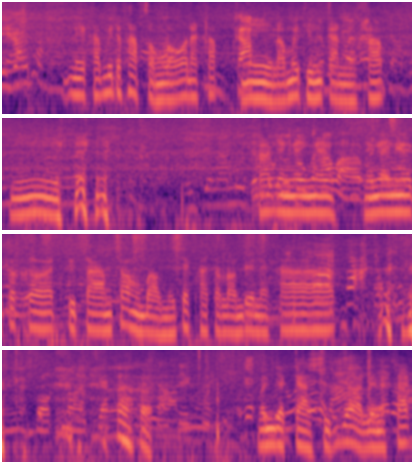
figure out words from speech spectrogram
นี่ครับมิตรภาพสองล้อนะครับ นี่เราไม่ทิ้งกันนะครับ นี่ครับยังไงไงยังไงไงก็คอยติดตามช่องบ่าวในแจ็คพาตลอดด้วยนะครับบอกหน่อยแจ็คบรรยากาศสุดยอดเลยนะครับ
